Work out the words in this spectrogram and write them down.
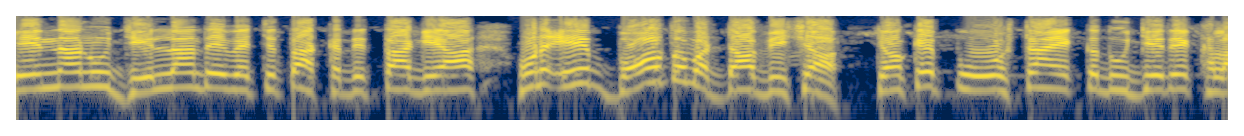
ਇਹਨਾਂ ਨੂੰ ਜੇਲ੍ਹਾਂ ਦੇ ਵਿੱਚ ਧੱਕ ਦਿੱਤਾ ਗਿਆ? ਹੁਣ ਇਹ ਬਹੁਤ ਵੱਡਾ ਵਿਸ਼ਾ, ਕਿਉਂਕਿ ਪੋਸਟਾਂ ਇੱਕ ਦੂਜੇ ਦੇ ਖਿਲਾਫ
